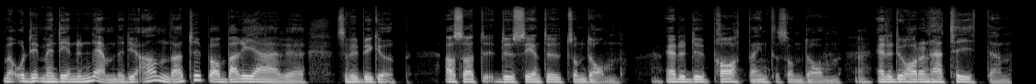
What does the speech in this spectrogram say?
Men, det, men det du nämnde, det är andra typer av barriärer som vi bygger upp. Alltså att du ser inte ut som dem. Eller du pratar inte som dem. Eller du har den här titeln.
